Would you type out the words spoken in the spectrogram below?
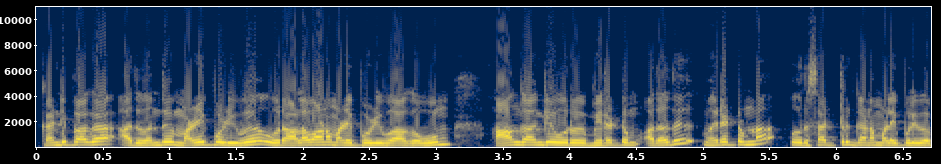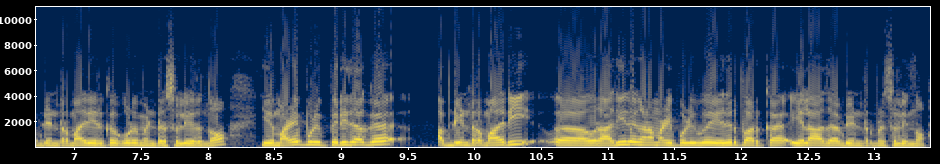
கண்டிப்பாக அது வந்து மழைப்பொழிவு ஒரு அளவான மழைப்பொழிவாகவும் ஆங்காங்கே ஒரு மிரட்டும் அதாவது மிரட்டும்னா ஒரு சற்று கனமழை பொழிவு அப்படின்ற மாதிரி இருக்கக்கூடும் என்று சொல்லியிருந்தோம். இது மழைப்பொழிவு பெரிதாக அப்படின்ற மாதிரி ஒரு அதீத கனமழை பொழிவு எதிர்பார்க்க இயலாது அப்படின்ற மாதிரி சொல்லியிருந்தோம்.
